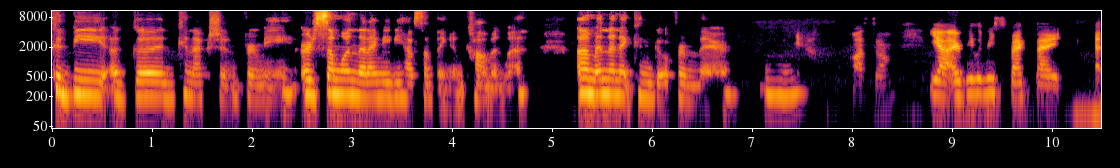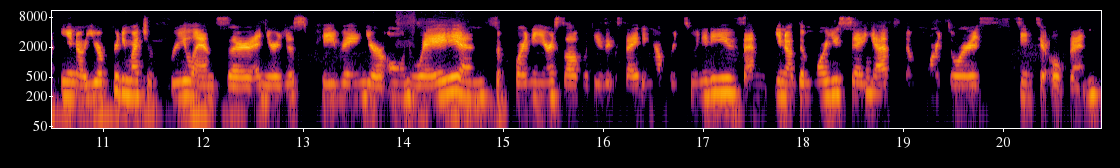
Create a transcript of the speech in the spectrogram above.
could be a good connection for me or someone that i maybe have something in common with um, and then it can go from there mm-hmm. yeah, awesome yeah i really respect that eh, you know you're pretty much a freelancer and you're just paving your own way and supporting yourself with these exciting opportunities and you know the more you say yes the more doors seem to open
